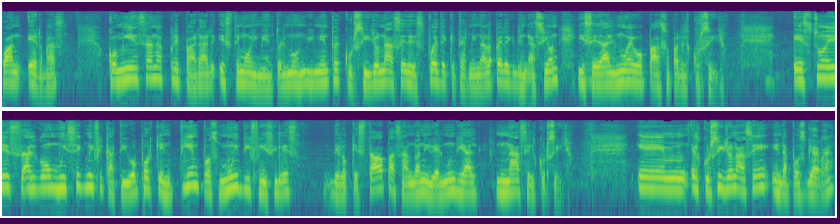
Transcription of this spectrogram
Juan Herbas, comienzan a preparar este movimiento. El movimiento de cursillo nace después de que termina la peregrinación y se da el nuevo paso para el cursillo. Esto es algo muy significativo porque en tiempos muy difíciles de lo que estaba pasando a nivel mundial nace el cursillo. Em, el cursillo nace en la posguerra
